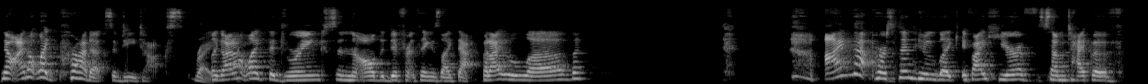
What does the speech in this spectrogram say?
now i don't like products of detox Right. like i don't like the drinks and all the different things like that but i love i'm that person who like if i hear of some type of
